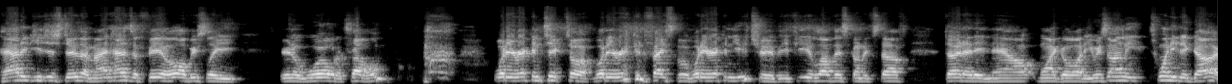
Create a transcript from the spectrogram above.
How did you just do that, mate? How does it feel? Obviously, you're in a world of trouble. what do you reckon, TikTok? What do you reckon, Facebook? What do you reckon, YouTube? If you love this kind of stuff, donate in now. My God, he was only 20 to go.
